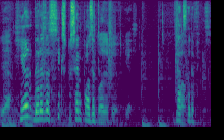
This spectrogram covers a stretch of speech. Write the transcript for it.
Yeah. Here, there is a 6% positive. Positive. Yes. That's Wow. the difference.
